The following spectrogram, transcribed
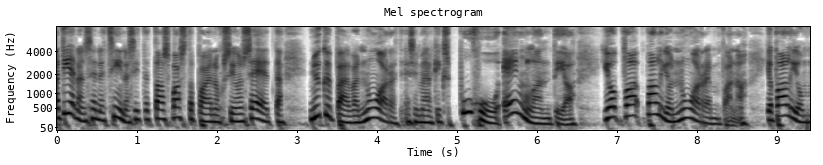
Mä tiedän sen, että siinä sitten taas vastapainoksi on se, että nykypäivän nuoret esimerkiksi puhuu englantia jo va- paljon nuorempana ja paljon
